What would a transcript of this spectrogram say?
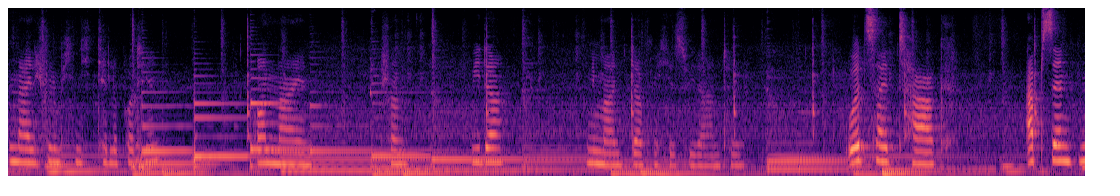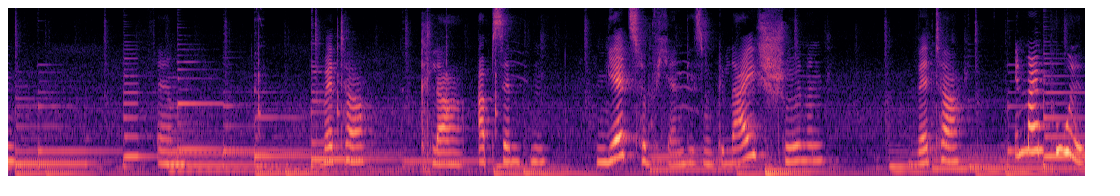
nein, ich will mich nicht teleportieren. Oh nein. Schon wieder. Niemand darf mich jetzt wieder antillen. Uhrzeit, Tag. Absenden. Ähm, Wetter. Klar. Absenden. Und jetzt hüpfe ich an diesem gleich schönen Wetter in meinem Pool.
